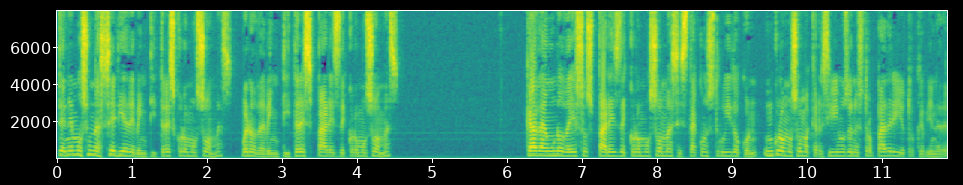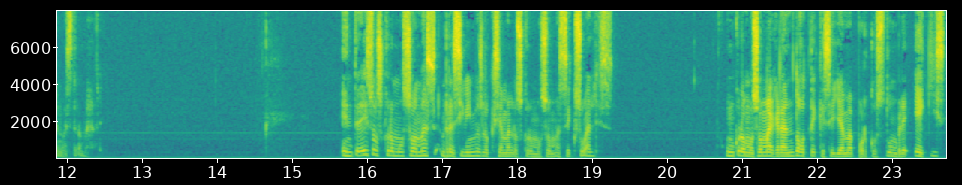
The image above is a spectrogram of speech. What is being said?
tenemos una serie de 23 cromosomas, bueno, de 23 pares de cromosomas. Cada uno de esos pares de cromosomas está construido con un cromosoma que recibimos de nuestro padre y otro que viene de nuestra madre. Entre esos cromosomas recibimos lo que se llaman los cromosomas sexuales. Un cromosoma grandote que se llama por costumbre X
